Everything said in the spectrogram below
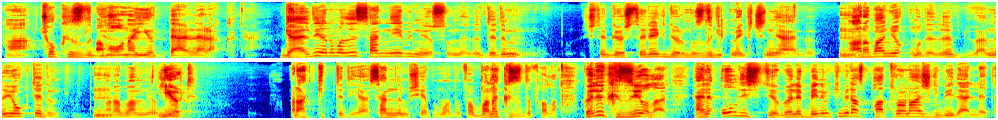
Ha. Çok hızlı bir Ama ona yırt derler hakikaten. Geldi yanıma dedi sen niye biniyorsun dedi. Dedim işte gösteriye gidiyorum hızlı gitmek için yani. Araban yok mu dedi. Ben de yok dedim. Arabam yok. Yırt. Bırak git dedi ya sen de bir şey yapamadın falan. Bana kızdı falan. Böyle kızıyorlar. Yani ol istiyor. Böyle benimki biraz patronaj gibi ilerledi.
